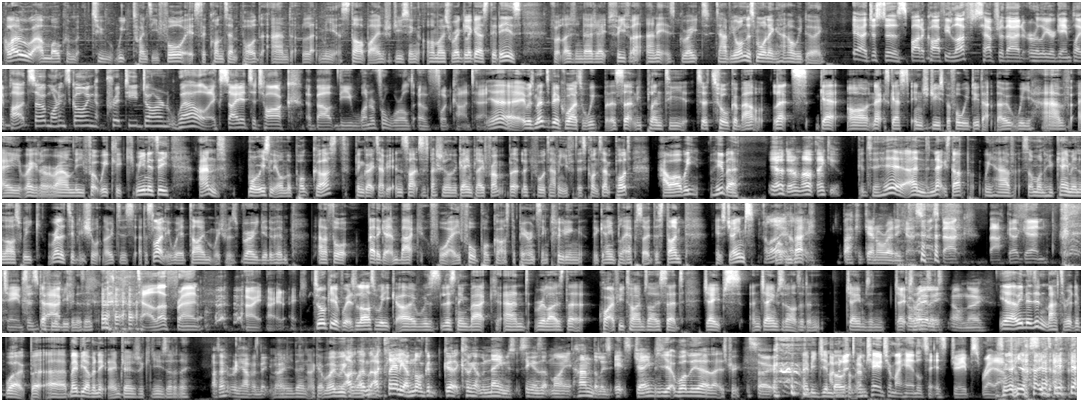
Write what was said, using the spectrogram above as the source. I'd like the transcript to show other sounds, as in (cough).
Hello and welcome to week 24. It's the content pod, and let me start by introducing our most regular guest. It is FUT legend Japes FIFA, and it is great to have you on this morning. How are we doing? Yeah, just a spot of coffee left after that earlier gameplay pod. So morning's going pretty darn well. Excited to talk about the wonderful world of FUT content. Yeah, it was meant to be a quieter week, but there's certainly plenty to talk about. Let's get our next guest introduced. Before we do that, though, we have a regular around the FUT Weekly community and more recently on the podcast. Been great to have your insights, especially on the gameplay front, but looking forward to having you for this content pod. How are we? H00bear? Yeah, doing well, thank you. Good to hear. And next up, we have someone who came in last week, relatively short notice, at a slightly weird time, which was very good of him. And I thought better get him back for a full podcast appearance, including the gameplay episode this time. It's James. Hello. Welcome hello. back. Back again already. Guess who's back? back again. James is (laughs) Definitely back. leaving this in. (laughs) Tell a friend. All right, all right, all right. Talking of which, last week I was listening back and realised that quite a few times I said Japes and James had answered and James and Japes Oh, answered. really? Oh, no. Yeah, I mean, it didn't matter. It did work. But uh, maybe you have a nickname, James, we can use. I don't know. I don't really have a nickname. No, you don't. Okay, well, maybe we I, can work on I, I clearly, I'm not good, good at coming up with names, seeing as that my handle is It's James. Yeah, well, yeah, that is true. So, (laughs) Maybe I'm, Jimbo gonna, something. I'm changing my handle to It's Japes right (laughs) after yeah, this.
